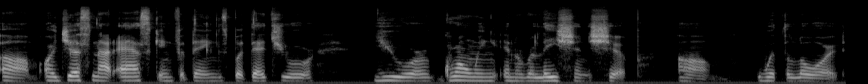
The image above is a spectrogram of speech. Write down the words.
um, are just not asking for things, but that you're you're growing in a relationship um, with the Lord.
